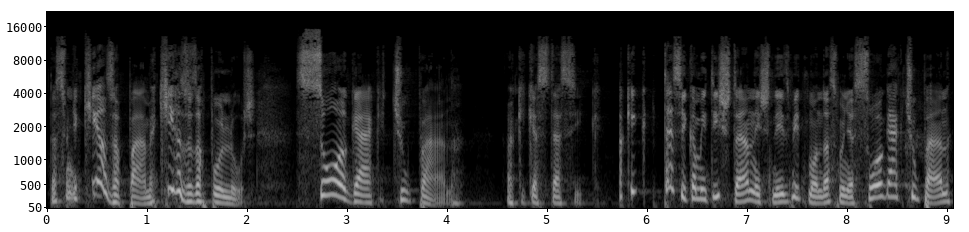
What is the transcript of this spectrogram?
De azt mondja, ki az a Pál, meg ki az az Apollós? Szolgák csupán, akik ezt teszik. Akik teszik, amit Isten, és nézd, mit mond, azt mondja, szolgák csupán,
